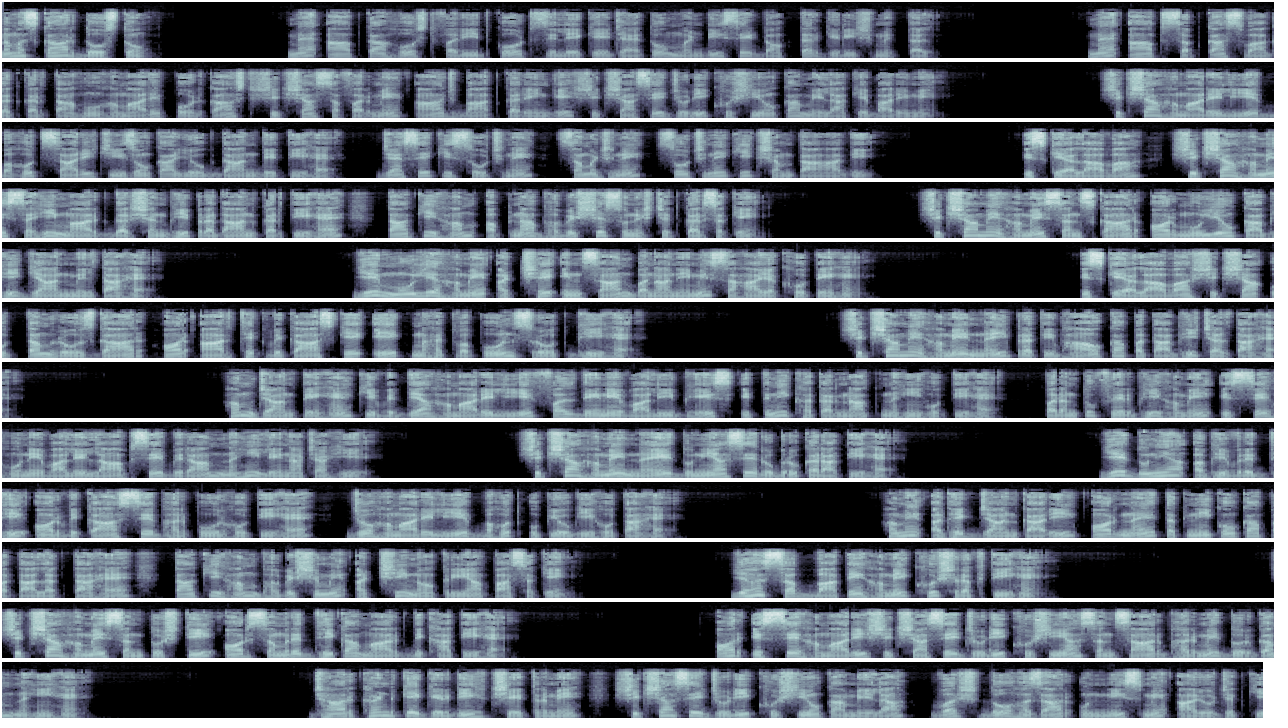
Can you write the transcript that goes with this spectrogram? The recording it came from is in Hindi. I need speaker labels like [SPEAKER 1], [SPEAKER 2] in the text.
[SPEAKER 1] नमस्कार दोस्तों। मैं आपका होस्ट फरीदकोट ज़िले के जैतो मंडी से डॉक्टर गिरीश मित्तल। मैं आप सबका स्वागत करता हूँ हमारे पॉडकास्ट शिक्षा सफ़र में। आज बात करेंगे शिक्षा से जुड़ी खुशियों का मेला के बारे में। शिक्षा हमारे लिए बहुत सारी चीज़ों का योगदान देती है, जैसे कि सोचने, समझने, सोचने की क्षमता आदि। इसके अलावा, शिक्षा हमें सही मार्गदर्शन भी प्रदान करती है, ताकि हम अपना भविष्य सुनिश्चित कर सकें। शिक्षा में हमें संस्कार और मूल्यों का भी ज्ञान मिलता है। ये मूल्य हमें अच्छे इंसान बनाने में सहायक होते हैं। इसके अलावा शिक्षा उत्तम रोज़गार और आर्थिक विकास के एक महत्वपूर्ण स्रोत भी है। शिक्षा में हमें नई प्रतिभाओं का पता भी चलता है। हम जानते हैं कि विद्या हमारे लिए फल देने वाली भेस इतनी खतरनाक नहीं होती है, परंतु फिर भी हमें इससे होने वाले लाभ से विराम नहीं लेना चाहिए। शिक्षा हमें नए दुनिया से रूबरू कराती है। ये दुनिया अभिवृद्धि और विकास से भरपूर होती है, जो हमारे लिए बहुत उपयोगी होता है। हमें अधिक जानकारी और नए तकनीकों का पता लगता है, ताकि हम भविष्य में अच्छी नौकरियाँ पा सकें। यह सब बातें हमें खुश रखती हैं। शिक्षा हमें संतुष्टि और समृद्धि का मार्ग दिखाती है। और इससे हमारी शिक्षा से जुड़ी खुशियाँ संसार भर में दुर्गम नहीं हैं। झारखंड के गिरडीह क्षेत्र में शिक्षा से जुड़ी खुशियों का मेला वर्ष 2019 में आयोजित किया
